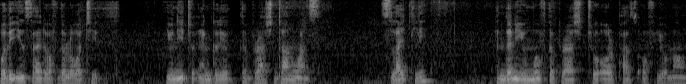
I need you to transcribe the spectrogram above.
For the inside of the lower teeth, you need to angle the brush downwards slightly and then you move the brush to all parts of your mouth.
